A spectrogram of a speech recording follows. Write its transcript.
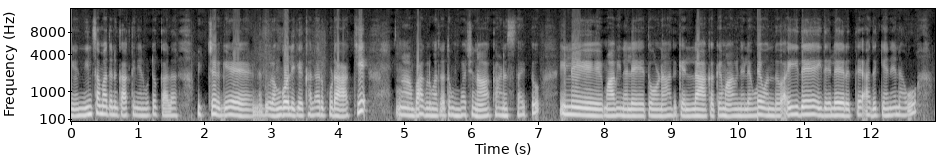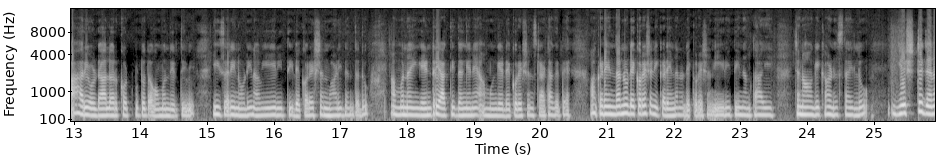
ನೀನು ನಿನ್ನ ಸಮಾಧಾನಕ್ಕೆ ಹಾಕ್ತೀನಿ ಅಂದ್ಬಿಟ್ಟು ಕಲರ್ ಪಿಕ್ಚರ್ಗೆ ಅದು ರಂಗೋಲಿಗೆ ಕಲರ್ ಕೂಡ ಹಾಕಿ ಬಾಗಿಲು ಮಾತ್ರ ತುಂಬ ಚೆನ್ನಾಗಿ ಕಾಣಿಸ್ತಾ ಇತ್ತು. ಇಲ್ಲಿ ಮಾವಿನೆಲೆ ತೋರಣ, ಅದಕ್ಕೆಲ್ಲ ಹಾಕೋಕ್ಕೆ ಮಾವಿನೆಲೆ ಒಂದು ಐದೇ ಎಲೆ ಇರುತ್ತೆ. ಅದಕ್ಕೇನೆ ನಾವು ಆರು ಏಳು ಡಾಲರ್ ಕೊಟ್ಬಿಟ್ಟು ತೊಗೊಂಬಂದಿರ್ತೀವಿ. ಈ ಸರಿ ನೋಡಿ ನಾವು ಈ ರೀತಿ ಡೆಕೋರೇಷನ್ ಮಾಡಿದಂಥದ್ದು ಅಮ್ಮನ ಹಿಂಗೆ ಎಂಟ್ರಿ ಆಗ್ತಿದ್ದಂಗೆ ಅಮ್ಮಂಗೆ ಡೆಕೋರೇಷನ್ ಸ್ಟಾರ್ಟ್ ಆಗುತ್ತೆ. ಆ ಕಡೆಯಿಂದನೂ ಡೆಕೋರೇಷನ್, ಈ ಕಡೆಯಿಂದನೂ ಡೆಕೋರೇಷನ್ ಈ ರೀತಿ ನಮ್ಮ ತಾಯಿ ಚೆನ್ನಾಗಿ ಕಾಣಿಸ್ತಾ ಇದ್ಲು. ಎಷ್ಟು ಜನ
